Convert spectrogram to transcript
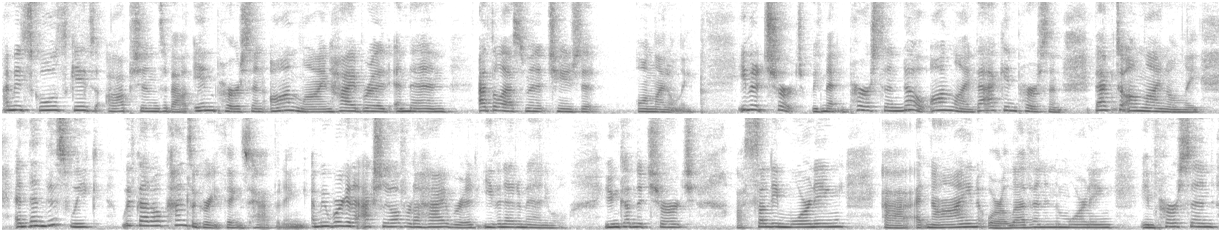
I mean, schools gives options about in person, online, hybrid, and then at the last minute changed it online only. Even at church, we've met in person, no, online, back in person, back to online only. And then this week, we've got all kinds of great things happening. I mean, we're going to actually offer a hybrid even at Immanuel. You can come to church uh, Sunday morning uh, at 9 or 11 in the morning in person,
